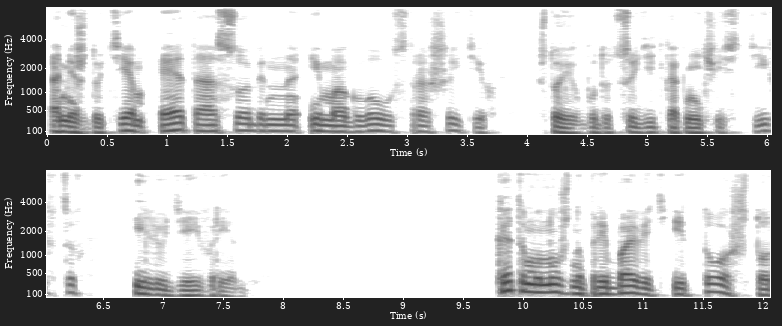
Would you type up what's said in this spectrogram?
А между тем это особенно и могло устрашить их, что их будут судить как нечестивцев и людей вредных. К этому нужно прибавить и то, что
